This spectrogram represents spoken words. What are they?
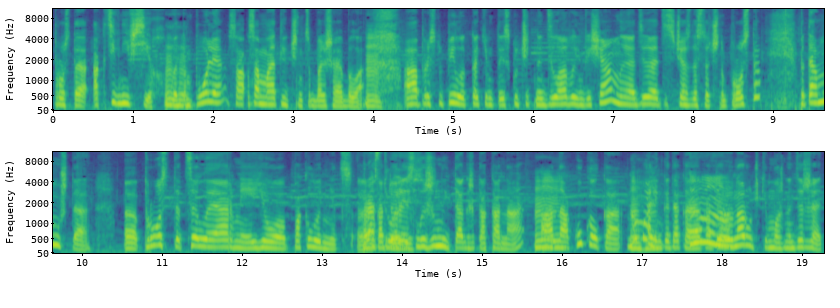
просто активнее всех mm-hmm. в этом поле. Самая отличница большая была. Mm. А приступила к каким-то исключительно деловым вещам и одевается сейчас достаточно просто, потому что просто целая армия ее поклонниц, э, которые сложены так же, как она, Мгм. а она куколка, ну, Мгм. маленькая такая, Ну-ну-ну. которую на ручке можно держать.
